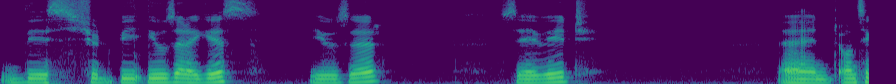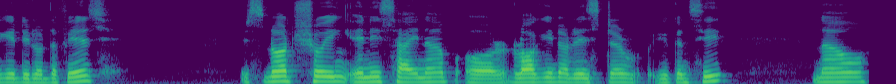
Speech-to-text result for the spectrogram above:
This should be user i guess. User save it and once again reload the page. It's not showing any sign up or login or register you can see. Now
